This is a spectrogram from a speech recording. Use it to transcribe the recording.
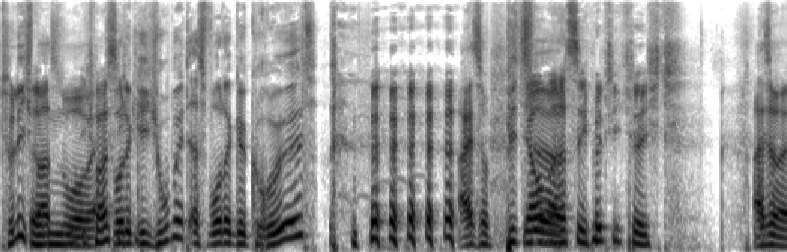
Natürlich war es Ähm, so. Es wurde nicht- gejubelt, es wurde gegrölt. also bitte. Ja, man hat es nicht mitgekriegt. Also,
